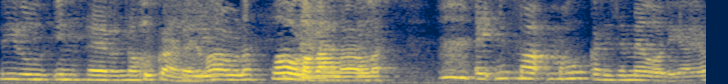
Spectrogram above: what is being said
Little Inferno. Kukaan ei laula. Laula vähän laula. Ei, nyt mä, mä hukkasin sen melodia jo.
